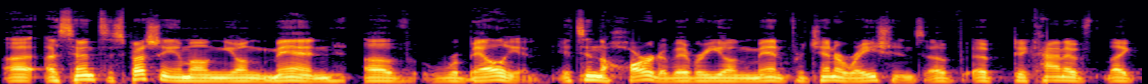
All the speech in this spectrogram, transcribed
Uh, a sense, especially among young men, of rebellion. It's in the heart of every young man for generations of, of to kind of like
